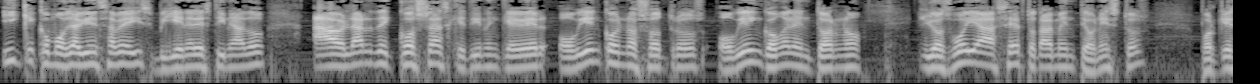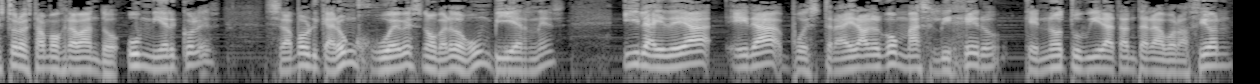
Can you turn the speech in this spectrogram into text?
y que como ya bien sabéis, viene destinado a hablar de cosas que tienen que ver o bien con nosotros, o bien con el entorno, y os voy a ser totalmente honestos, porque esto lo estamos grabando un miércoles, se va a publicar un jueves, no, perdón, un viernes, y la idea era pues traer algo más ligero, que no tuviera tanta elaboración,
